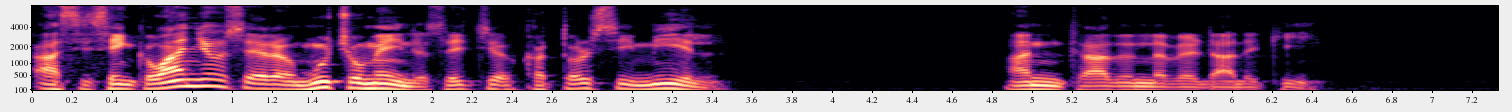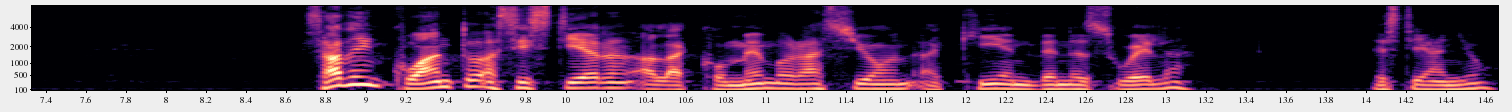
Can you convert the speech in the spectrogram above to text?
hace cinco años era mucho menos, de hecho 14.000 han entrado en la verdad aquí. ¿Saben cuánto asistieron a la conmemoración aquí en Venezuela este año?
